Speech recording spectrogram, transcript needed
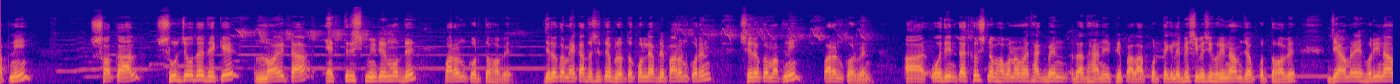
আপনি সকাল সূর্য উদয় থেকে নয়টা একত্রিশ মিনিটের মধ্যে পালন করতে হবে। যেরকম একাদশীতে ব্রত করলে আপনি পালন করেন, সেরকম আপনি পালন করবেন। আর ওই দিনটা কৃষ্ণ ভাবনাময় থাকবেন রাধাহানির কৃপা লাভ করতে গেলে বেশি বেশি হরিনাম জপ করতে হবে। যে আমরা এই হরিনাম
